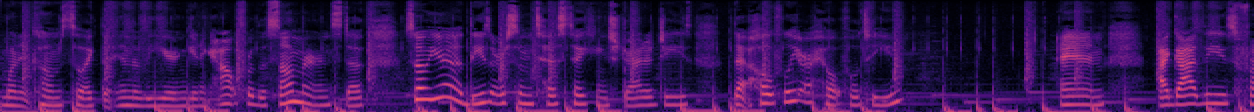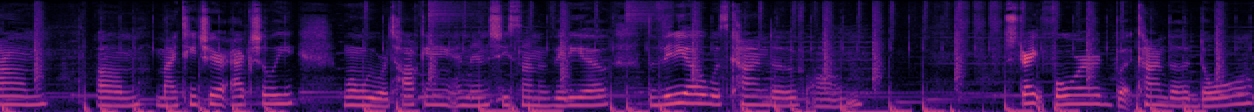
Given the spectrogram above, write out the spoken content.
when it comes to like the end of the year and getting out for the summer and stuff. So, yeah, these are some test taking strategies that hopefully are helpful to you and I got these from um, my teacher actually when we were talking, and then she sent a video. The video was kind of um, straightforward, but kind of dull,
